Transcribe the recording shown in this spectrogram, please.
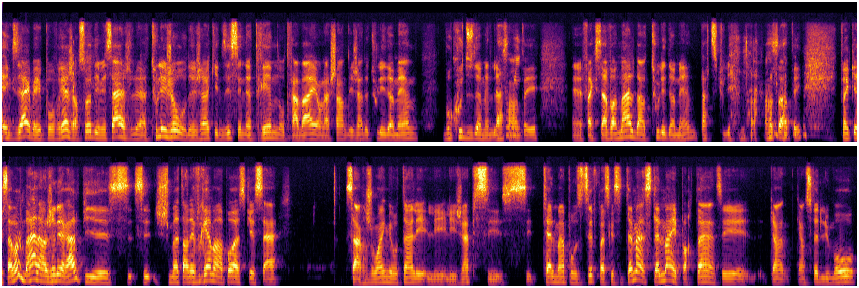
exact. Ben, pour vrai, je reçois des messages là, tous les jours de gens qui me disent c'est notre hymne au travail, on la chante des gens de tous les domaines, beaucoup du domaine de la santé. Euh, fait que ça va mal dans tous les domaines, particulièrement en santé. fait que ça va mal en général, puis euh, c'est- c'est- je m'attendais vraiment pas à ce que ça, ça rejoigne autant les, les- les gens, puis c'est- tellement positif parce que c'est tellement, tellement important, tu sais, quand, quand tu fais de l'humour,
